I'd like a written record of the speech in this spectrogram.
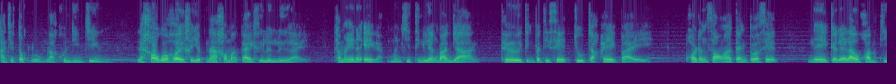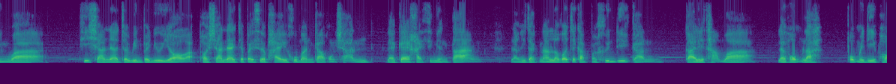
อาจจะตกหลุมรักคุณจริง ๆ และเขาก็ค่อยขยับหน้าเข้ามาใกล้ขึ้นเรื่อยๆทำให้นางเอกอะเหมือนคิดถึงเรื่องบางอย่าง เธอจึงปฏิเสธจูบจากพระเอกไป พอทั้งสองอะแต่งตัวเสร็จ เนกก็ได้เล่าความจริงว่า ที่ฉันเนี่ยจะบินไปนิวยอร์กอะพราะฉันเนี่ยจะไปเซอร์ไพรส์คู่มั่นเก่าของฉัน และแก้ไขสิ่งต่างๆ หลังจากนั้นเราก็จะกลับมาคืนดีกัน กายเลยถามว่า แล้วผมล่ะ ผมไม่ดีพอ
